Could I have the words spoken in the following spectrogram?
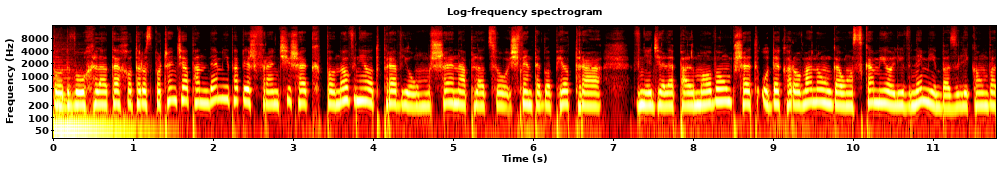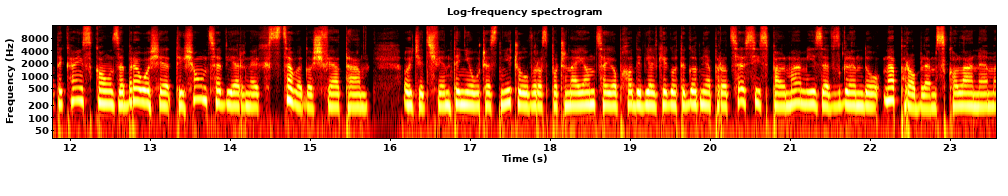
Po dwóch latach od rozpoczęcia pandemii papież Franciszek ponownie odprawił mszę na placu Świętego Piotra w niedzielę palmową przed udekorowaną gałązkami oliwnymi bazyliką watykańską zebrało się tysiące wiernych z całego świata. Ojciec Święty nie uczestniczył w rozpoczynającej obchody Wielkiego Tygodnia procesji z palmami ze względu na problem z kolanem.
